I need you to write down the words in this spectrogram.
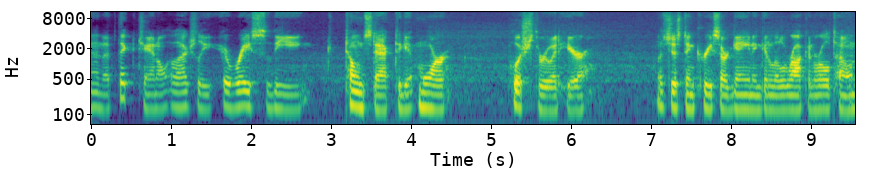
then the thick channel will actually erase the tone stack to get more push through it here. Let's just increase our gain and get a little rock and roll tone.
